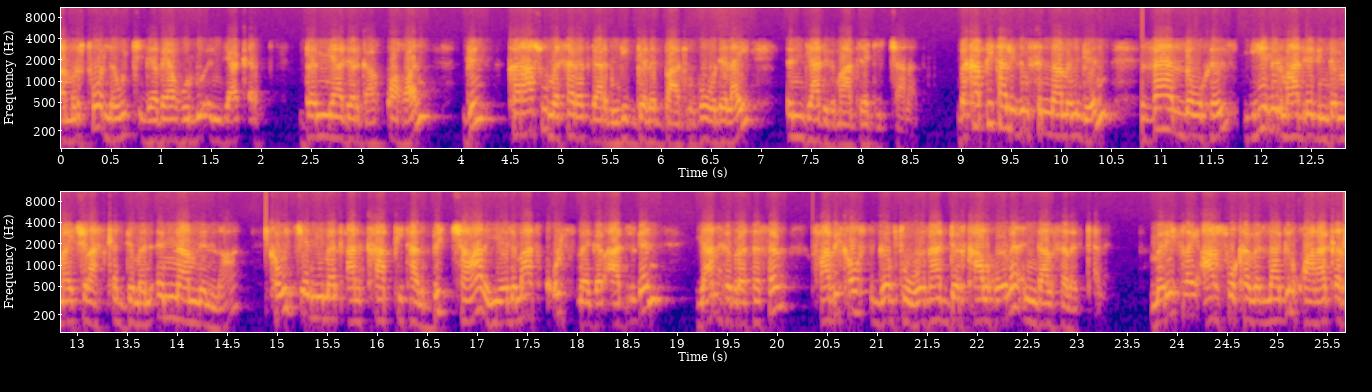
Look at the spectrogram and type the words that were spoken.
አምርቶ ለውጭ ገበያ ሁሉ እንዲያቀርብ በሚያደርግ አኳኋን ግን ከራሱ መሰረት ጋር እንዲገነባ አድርጎ ወደ ላይ እንዲያድግ ማድረግ ይቻላል። በካፒታሊዝም ስናምን ግን እዛ ያለው ህዝብ ይህንን ማድረግ እንደማይችል አስቀድመን እናምንና ከውጭ የሚመጣን ካፒታል ብቻ የልማት ቁልፍ ነገር አድርገን ያን ህብረተሰብ ፋብሪካ ውስጥ ገብቶ ወዛደር ካልሆነ እንዳልሰለጠነ መሬት ላይ አርሶ ከበላ ግን ኋላ ቀር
